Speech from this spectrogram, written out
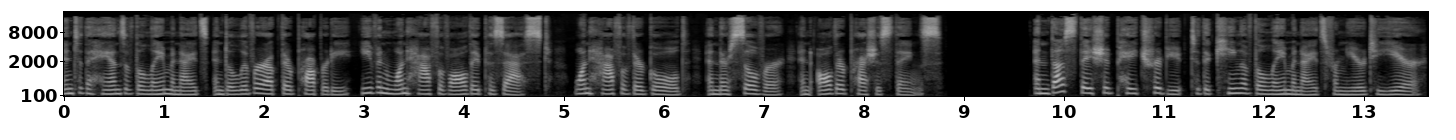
into the hands of the Lamanites and deliver up their property, even one half of all they possessed, one half of their gold, and their silver, and all their precious things and thus they should pay tribute to the king of the Lamanites from year to year.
